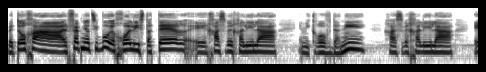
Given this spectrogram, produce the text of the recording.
בתוך האלפי פניות ציבור יכול להסתתר אה, חס וחלילה מקרה אובדני, חס וחלילה אה,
